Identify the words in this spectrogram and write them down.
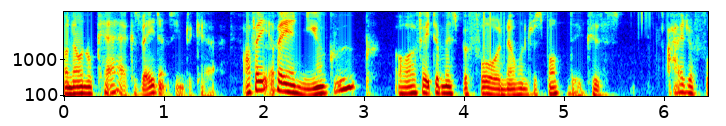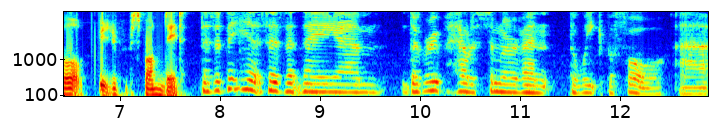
Or no one will care because they don't seem to care. Are they, are they a new group? Or have they done this before and no one's responded? Because I'd have thought you'd have responded. There's a bit here that says that they, um, the group held a similar event the week before uh,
